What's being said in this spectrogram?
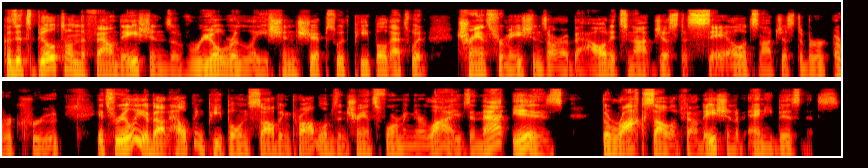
because it's built on the foundations of real relationships with people. That's what transformations are about. It's not just a sale, it's not just a, a recruit. It's really about helping people and solving problems and transforming their lives. And that is the rock solid foundation of any business.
